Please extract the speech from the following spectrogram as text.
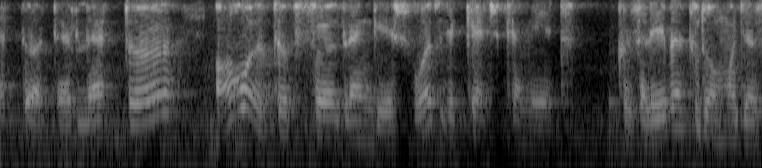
ettől a területtől, ahol több földrengés volt, ugye Kecskemét közelében, tudom, hogy ez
